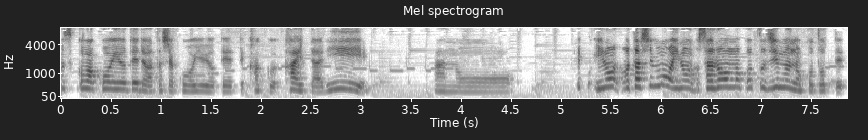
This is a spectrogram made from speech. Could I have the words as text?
息子はこういう予定で私はこういう予定って書く書いたりあのー、結構いろ私もいろサロンのことジムのことって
